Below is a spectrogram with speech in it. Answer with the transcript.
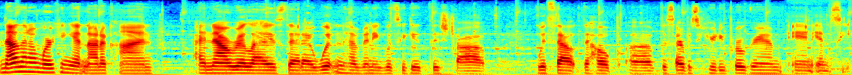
Now that I'm working at Nauticon, I now realize that I wouldn't have been able to get this job without the help of the cybersecurity program and MC.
